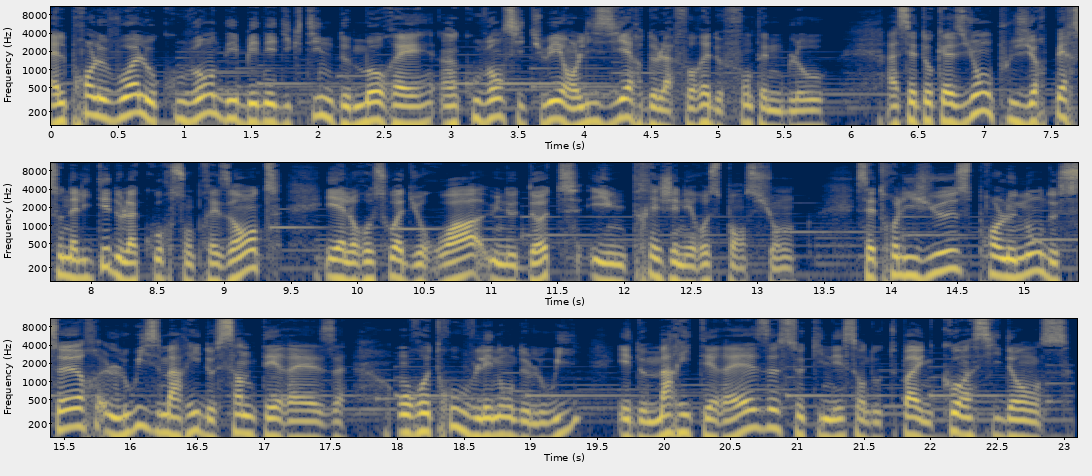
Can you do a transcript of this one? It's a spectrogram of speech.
Elle prend le voile au couvent des bénédictines de Moret, un couvent situé en lisière de la forêt de Fontainebleau. À cette occasion, plusieurs personnalités de la cour sont présentes et elle reçoit du roi une dot et une très généreuse pension. Cette religieuse prend le nom de sœur Louise-Marie de Sainte-Thérèse. On retrouve les noms de Louis et de Marie-Thérèse, ce qui n'est sans doute pas une coïncidence.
